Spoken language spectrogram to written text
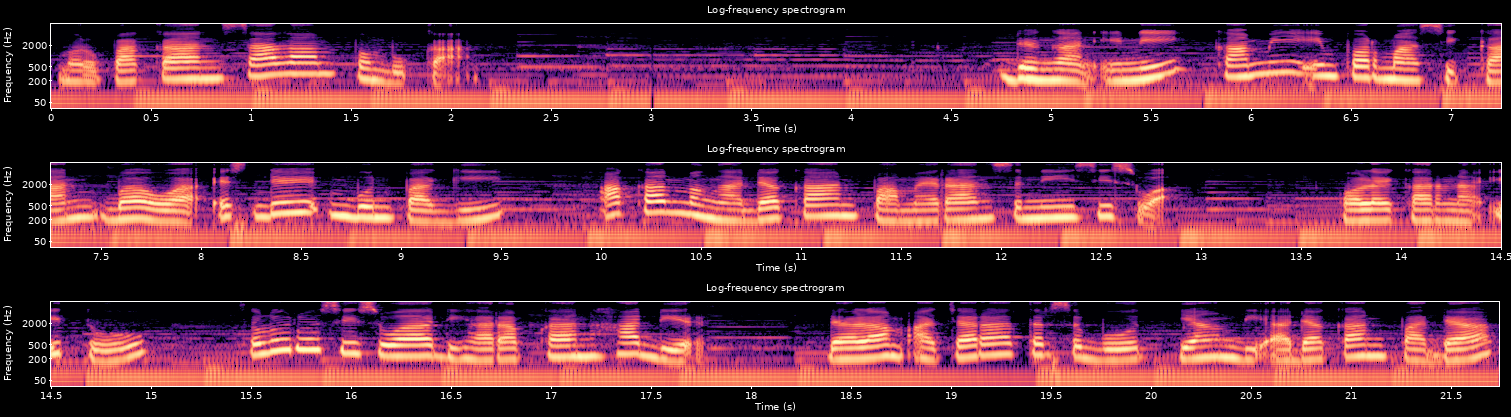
merupakan salam pembuka. Dengan ini, kami informasikan bahwa SD Embun Pagi akan mengadakan pameran seni siswa. Oleh karena itu, seluruh siswa diharapkan hadir dalam acara tersebut yang diadakan pada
